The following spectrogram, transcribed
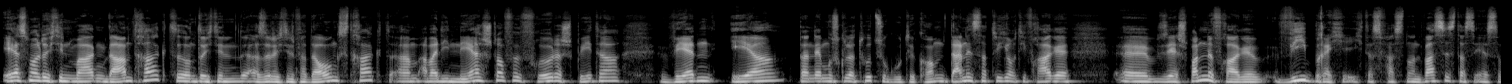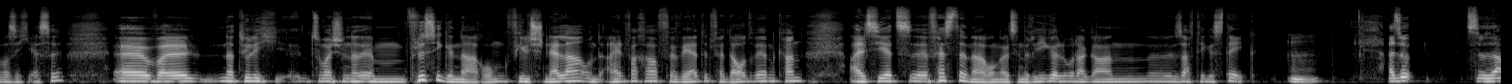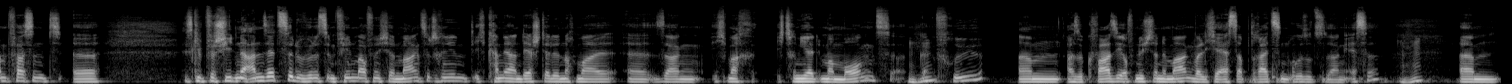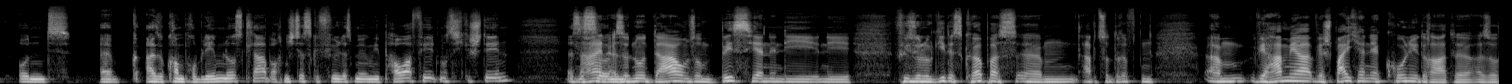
Erstmal durch den Magen-Darm-Trakt und durch den, also durch den Verdauungstrakt. Ähm, aber die Nährstoffe früher oder später werden eher dann der Muskulatur zugutekommen. Dann ist natürlich auch die Frage, äh, sehr spannende Frage, wie breche ich das Fasten und was ist das Erste, was ich esse? Äh, weil natürlich zum Beispiel ähm, flüssige Nahrung viel schneller und einfacher verwertet, verdaut werden kann, als jetzt äh, feste Nahrung, als ein Riegel oder gar ein äh, saftiges Steak. Mhm. Also zusammenfassend, äh, es gibt verschiedene Ansätze. Du würdest empfehlen, mal auf nüchternen Magen zu trainieren. Ich kann ja an der Stelle nochmal äh, sagen, ich mache, ich trainiere halt immer morgens äh, mhm. früh, ähm, also quasi auf nüchternen Magen, weil ich ja erst ab 13 Uhr sozusagen esse. Mhm. Ähm, und äh, also komm problemlos klar, habe auch nicht das Gefühl, dass mir irgendwie Power fehlt, muss ich gestehen. Es Nein, so also nur da, um so ein bisschen in die, in die Physiologie des Körpers ähm, abzudriften. Ähm, wir haben ja, wir speichern ja Kohlenhydrate, also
